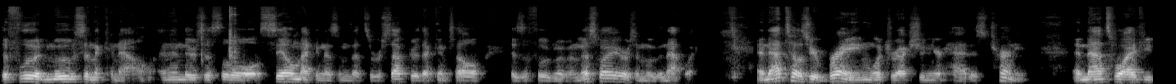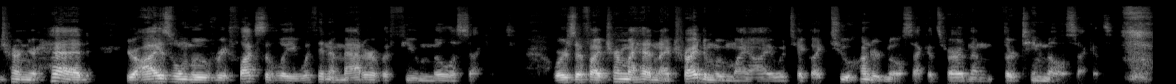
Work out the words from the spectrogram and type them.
the fluid moves in the canal, and then there's this little sail mechanism that's a receptor that can tell is the fluid moving this way or is it moving that way. And that tells your brain what direction your head is turning. And that's why if you turn your head, your eyes will move reflexively within a matter of a few milliseconds. Whereas if I turn my head and I tried to move my eye, it would take like 200 milliseconds rather than 13 milliseconds.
